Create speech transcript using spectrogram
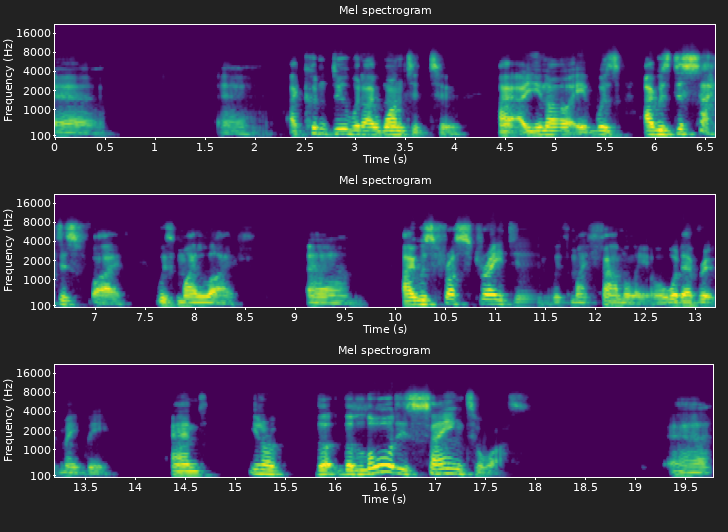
uh, uh, I couldn't do what I wanted to. I, you know, it was I was dissatisfied with my life. Um, I was frustrated with my family or whatever it may be, and you know, the the Lord is saying to us, uh,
